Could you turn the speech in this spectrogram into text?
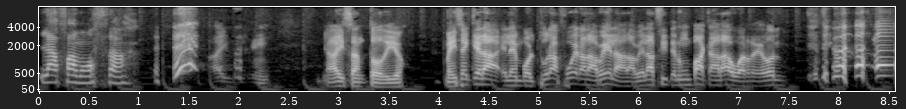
la famosa. Ay. Ay, santo Dios. Me dicen que la, la envoltura afuera, la vela, la vela sí tiene un bacalao alrededor.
